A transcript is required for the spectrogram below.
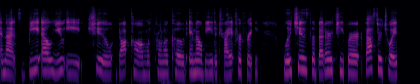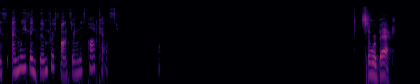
and that's B L U E chew.com with promo code MLB to try it for free. Blue Chew's the better, cheaper, faster choice, and we thank them for sponsoring this podcast. So we're back,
